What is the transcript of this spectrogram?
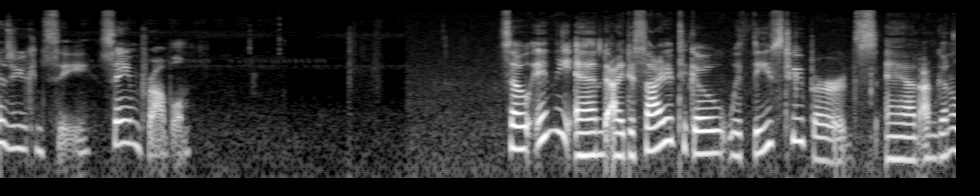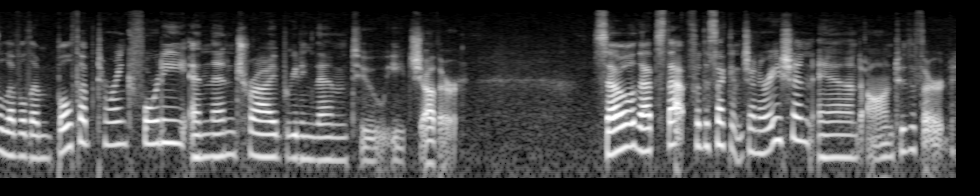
As you can see, same problem. So in the end, I decided to go with these two birds, and I'm going to level them both up to rank 40 and then try breeding them to each other. So that's that for the second generation, and on to the third.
